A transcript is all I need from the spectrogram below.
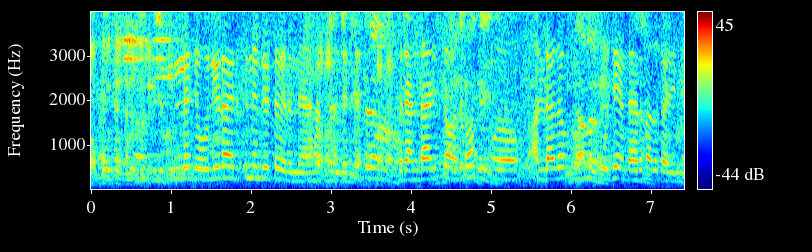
സംഭവിച്ചോ ഇല്ല ജോലിയുടെ കാര്യത്തിന് വേണ്ടിയിട്ട് വരുന്ന ഹസ്ബൻഡിന്റെ രണ്ടാഴ്ച വന്നു. അല്ലാതെ മൂന്ന് പൂജ ഉണ്ടായിരുന്നു അത് കഴിഞ്ഞു.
